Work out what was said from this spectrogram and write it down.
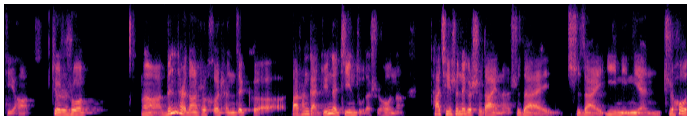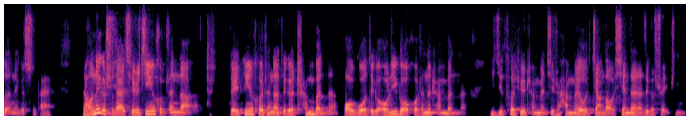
题哈，就是说啊，Winter 当时合成这个大肠杆菌的基因组的时候呢，它其实那个时代呢是在是在一零年之后的那个时代，然后那个时代其实基因合成的对基因合成的这个成本呢，包括这个 Oligo 合成的成本呢，以及测序成本，其实还没有降到现在的这个水平，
